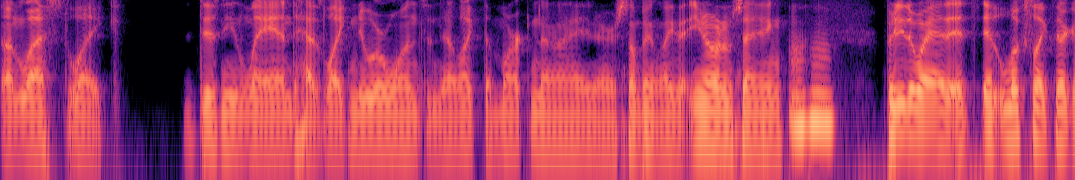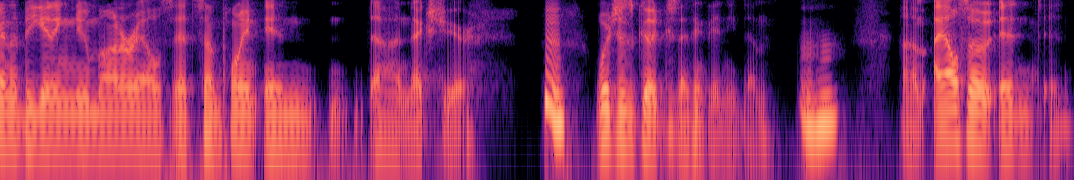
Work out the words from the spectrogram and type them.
unless like Disneyland has like newer ones and they're like the Mark Nine or something like that. You know what I'm saying? Mm-hmm. But either way, it, it looks like they're going to be getting new monorails at some point in uh, next year, Hmm. which is good because I think they need them. Mm-hmm. Um, I also and, and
